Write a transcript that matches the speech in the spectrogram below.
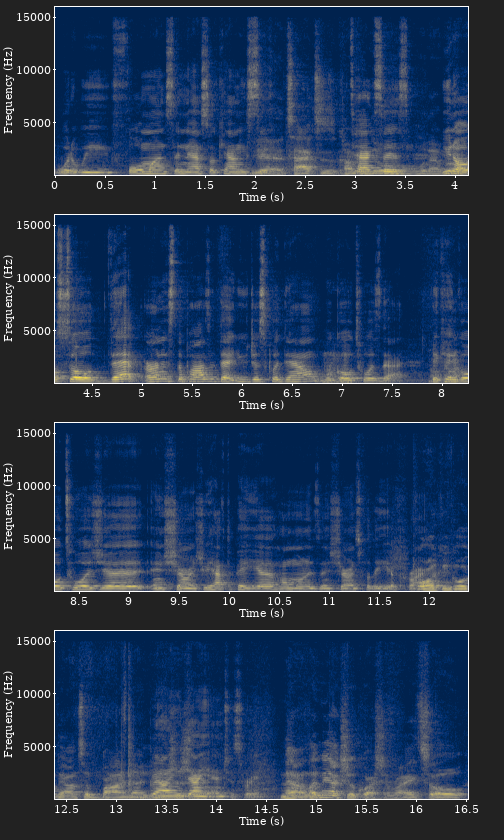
what are we? Four months in Nassau County. Six, Yeah, taxes are coming taxes, due, whatever. you know, so that earnest deposit that you just put down will go towards that. It can go towards your insurance. You have to pay your homeowner's insurance for the year prior. Or it can go down to buying down your Buying interest down rate. your interest rate. Now, let me ask you a question, right? So,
